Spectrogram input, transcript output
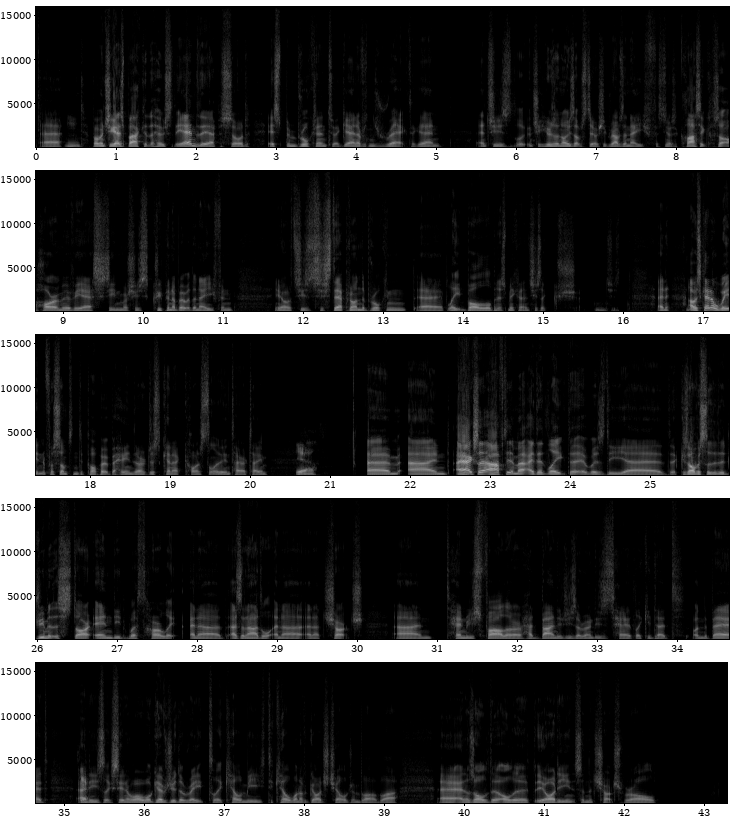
Uh, Mm. But when she gets back at the house at the end of the episode, it's been broken into again. Everything's wrecked again, and she's and she hears a noise upstairs. She grabs a knife. It's, you know, it's a classic sort of horror movie esque scene where she's creeping about with a knife, and you know she's she's stepping on the broken uh, light bulb, and it's making. And she's like, Shit. And she's and I was kind of waiting for something to pop out behind her, just kind of constantly the entire time. Yeah. Um, and I actually I have to admit I did like that it was the uh because obviously the, dream at the start ended with her like in a as an adult in a in a church, and Henry's father had bandages around his head like he did on the bed, and Yeah. he's like saying, "Oh, what gives you the right to like kill me to kill one of God's children?" Blah blah. Uh, and there's all the all the, the audience in the church were all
